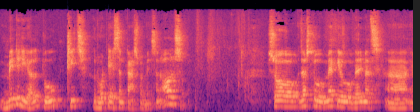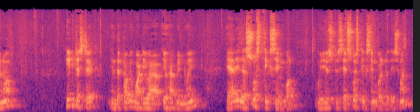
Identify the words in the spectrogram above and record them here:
material to teach rotation transformation also. So just to make you very much, uh, you know, interested in the topic what you are you have been doing, here is a swastik symbol. We used to say swastik symbol to this one,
